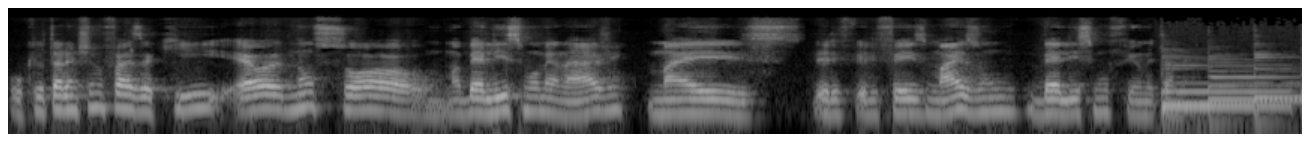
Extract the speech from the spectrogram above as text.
o que o Tarantino faz aqui é não só uma belíssima homenagem, mas ele, ele fez mais um belíssimo filme também.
